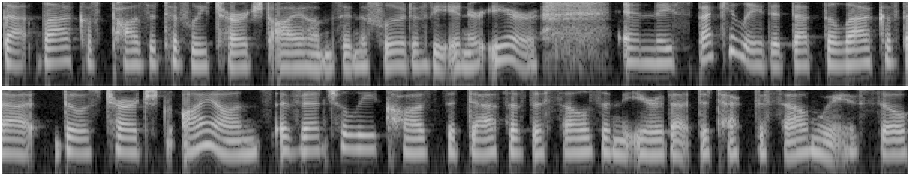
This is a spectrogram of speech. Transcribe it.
that lack of positively charged ions in the fluid of the inner ear. And they speculated that the lack of that those charged ions eventually caused the death of the cells in the ear that detect the sound waves. So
